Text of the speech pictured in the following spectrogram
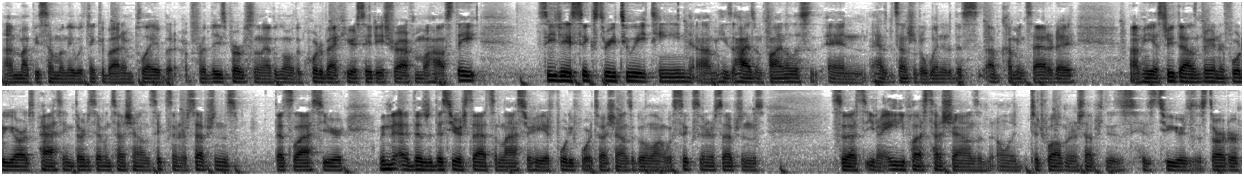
Uh, might be someone they would think about in play, but for these purposes, I'm going with the quarterback here, CJ Stroud from Ohio State. CJ 6'3", 218. Um, he's a Heisman finalist and has potential to win it this upcoming Saturday. Um, he has 3,340 yards passing, 37 touchdowns, six interceptions. That's last year. I mean, uh, those are this year's stats, and last year he had 44 touchdowns to go along with six interceptions. So that's you know 80 plus touchdowns and only to 12 interceptions his, his two years as a starter.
